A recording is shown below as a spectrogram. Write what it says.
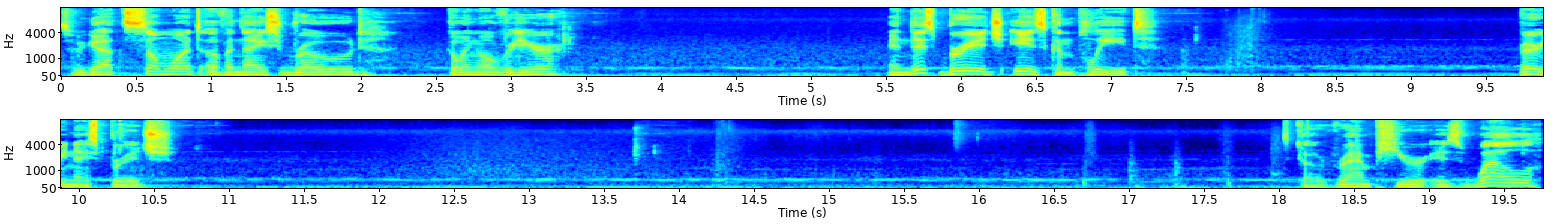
So we got somewhat of a nice road going over here. And this bridge is complete. Very nice bridge. It's got a ramp here as well.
